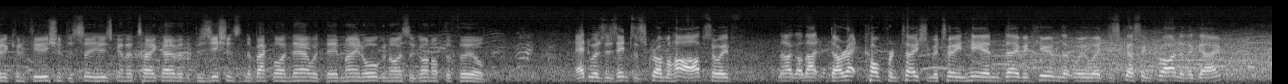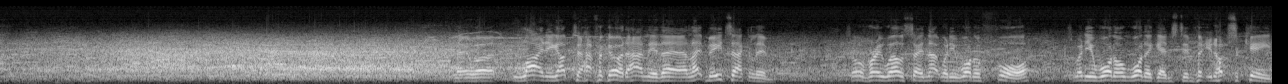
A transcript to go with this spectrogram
Bit of confusion to see who's going to take over the positions in the back line now with their main organiser gone off the field. Edwards is into scrum half, so we've now got that direct confrontation between he and David Hulme that we were discussing prior to the game. They were lining up to have a go at Hanley there. Let me tackle him. It's all very well saying that when you're one of four. It's when you're one on one against him that you're not so keen.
